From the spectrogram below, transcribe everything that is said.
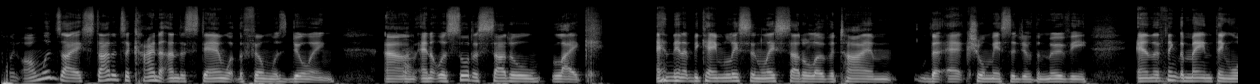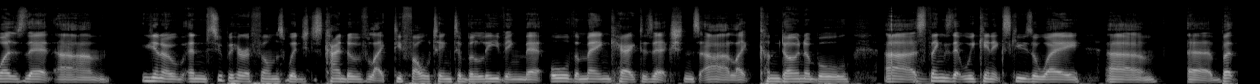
point onwards, I started to kind of understand what the film was doing. Um. And it was sort of subtle, like, and then it became less and less subtle over time, the actual message of the movie. And I think the main thing was that, um, you know, in superhero films, we're just kind of like defaulting to believing that all the main characters' actions are like condonable, uh, things that we can excuse away. Um, Uh, but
